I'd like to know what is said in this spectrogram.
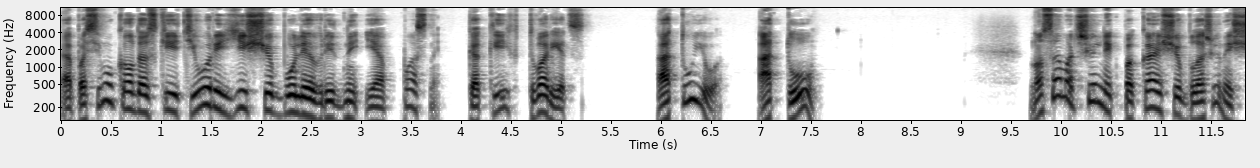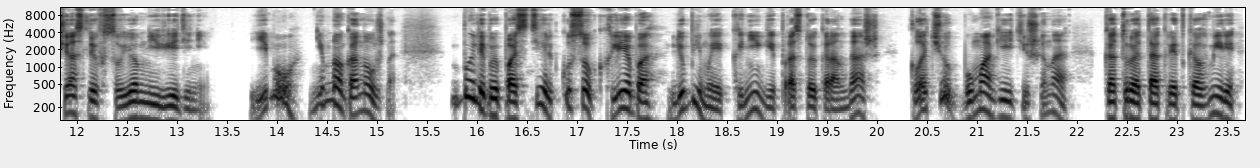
А посему колдовские теории еще более вредны и опасны, как и их творец. А ту его, а ту. Но сам отшельник пока еще блажен и счастлив в своем неведении. Ему немного нужно. Были бы постель, кусок хлеба, любимые книги, простой карандаш, клочок бумаги и тишина, которая так редко в мире,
